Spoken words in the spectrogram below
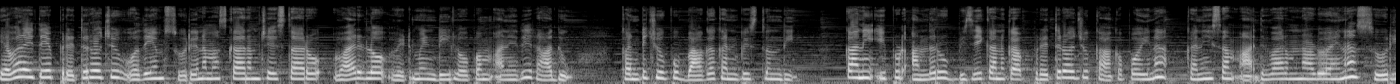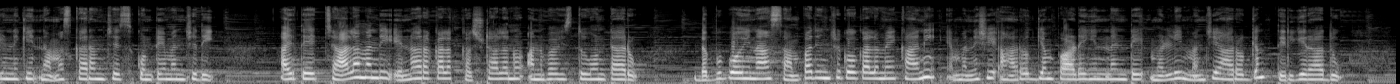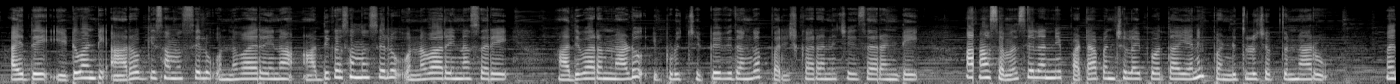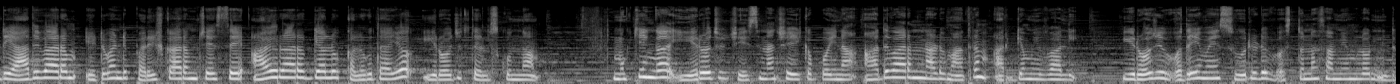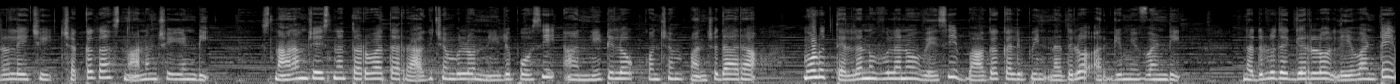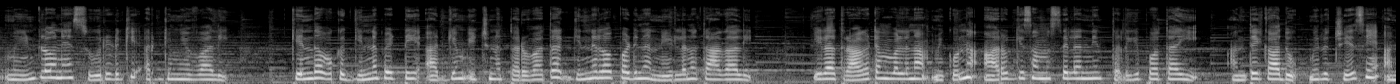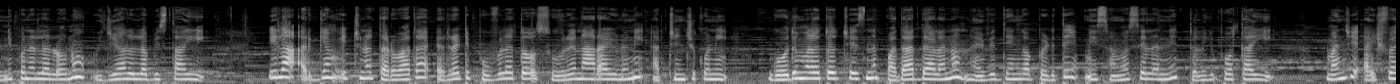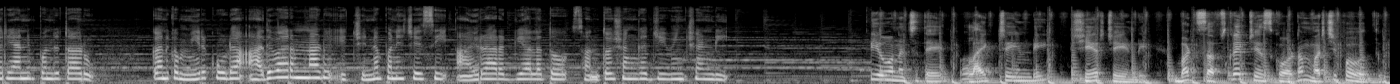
ఎవరైతే ప్రతిరోజు ఉదయం సూర్య నమస్కారం చేస్తారో వారిలో విటమిన్ డి లోపం అనేది రాదు. కంటి చూపు బాగా కనిపిస్తుంది. కానీ ఇప్పుడు అందరూ బిజీ కనుక ప్రతిరోజు కాకపోయినా కనీసం ఆదివారం నాడు అయినా సూర్యునికి నమస్కారం చేసుకుంటే మంచిది. అయితే చాలామంది ఎన్నో రకాల కష్టాలను అనుభవిస్తూ ఉంటారు. డబ్బు పోయినా సంపాదించుకోగలమే కానీ మనిషి ఆరోగ్యం పాడైందంటే మళ్ళీ మంచి ఆరోగ్యం తిరిగి రాదు. అయితే ఎటువంటి ఆరోగ్య సమస్యలు ఉన్నవారైనా ఆర్థిక సమస్యలు ఉన్నవారైనా సరే ఆదివారం నాడు ఇప్పుడు చెప్పే విధంగా పరిష్కారాన్ని చేశారంటే ఆ సమస్యలన్నీ పటాపంచలైపోతాయని పండితులు చెప్తున్నారు. మరి ఆదివారం ఎటువంటి పరిష్కారం చేస్తే ఆయురారోగ్యాలు కలుగుతాయో ఈరోజు తెలుసుకుందాం. ముఖ్యంగా ఏ రోజు చేసినా చేయకపోయినా ఆదివారం నాడు మాత్రం అర్ఘ్యం ఇవ్వాలి. ఈరోజు ఉదయమే సూర్యుడు వస్తున్న సమయంలో నిద్రలేచి చక్కగా స్నానం చేయండి. స్నానం చేసిన తరువాత రాగి చెంబులో నీళ్ళు పోసి ఆ నీటిలో కొంచెం పంచదార మూడు తెల్ల నువ్వులను వేసి బాగా కలిపి నదిలో అర్ఘ్యం ఇవ్వండి నదులు దగ్గరలో లేవంటే మీ ఇంట్లోనే సూర్యుడికి అర్ఘ్యం ఇవ్వాలి. కింద ఒక గిన్నె పెట్టి అర్ఘ్యం ఇచ్చిన తర్వాత గిన్నెలో పడిన నీళ్ళను తాగాలి. ఇలా త్రాగటం వలన మీకున్న ఆరోగ్య సమస్యలన్నీ తొలగిపోతాయి. అంతేకాదు మీరు చేసే అన్ని పనులలోనూ విజయాలు లభిస్తాయి. ఇలా అర్ఘ్యం ఇచ్చిన తర్వాత ఎర్రటి పువ్వులతో సూర్యనారాయణుని అర్చించుకొని గోధుమలతో చేసిన పదార్థాలను నైవేద్యంగా పెడితే మీ సమస్యలన్నీ తొలగిపోతాయి. మంచి ఐశ్వర్యాన్ని పొందుతారు. కనుక మీరు కూడా ఆదివారం నాడు ఈ చిన్న పని చేసి ఆయురారోగ్యాలతో సంతోషంగా జీవించండి. వీడియో నచ్చితే లైక్ చేయండి షేర్ చేయండి. బట్ సబ్స్క్రైబ్ చేసుకోవడం మర్చిపోవద్దు.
